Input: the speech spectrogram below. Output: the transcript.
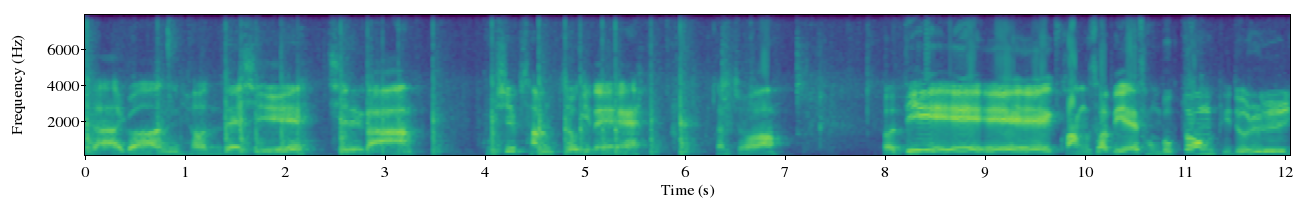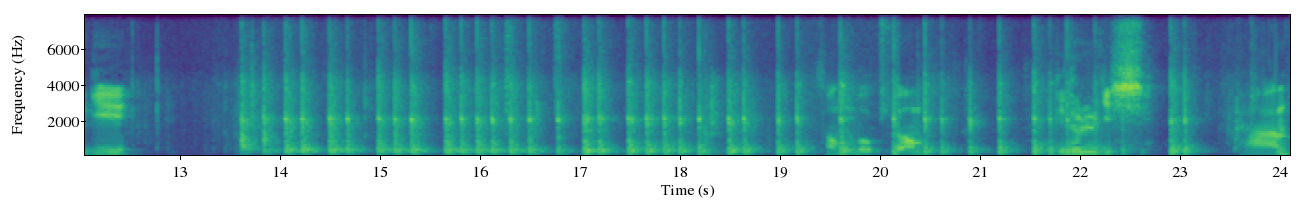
자, 이건 현대시 7강 93쪽이네. 3쪽. 어디 광섭이의 성북동 비둘기 성북동 비둘기씨. 다음.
